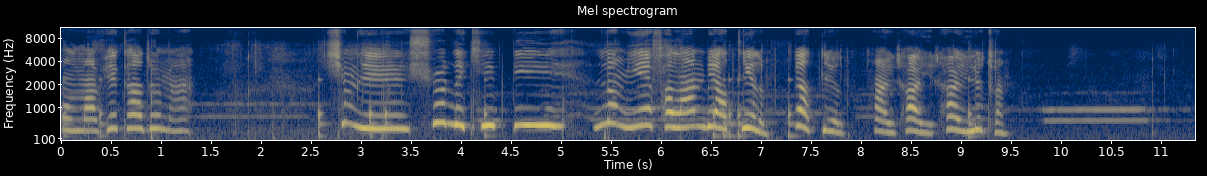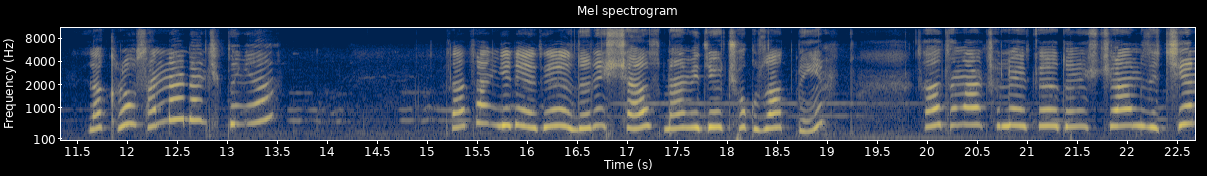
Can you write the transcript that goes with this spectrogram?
Oğlum afiyet kaldırma. Şimdi şuradaki bir Lumi'ye falan bir atlayalım. Bir atlayalım. Hayır hayır hayır lütfen. La sen nereden çıktın ya? Zaten geri Edgar'a dönüşeceğiz. Ben videoyu çok uzatmayayım. Zaten her türlü Edgar'a dönüşeceğimiz için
